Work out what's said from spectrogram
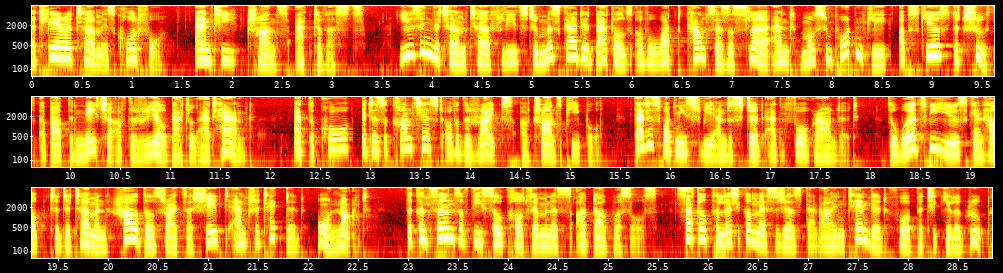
A clearer term is called for anti trans activists. Using the term TERF leads to misguided battles over what counts as a slur and, most importantly, obscures the truth about the nature of the real battle at hand. At the core, it is a contest over the rights of trans people. That is what needs to be understood and foregrounded. The words we use can help to determine how those rights are shaped and protected, or not. The concerns of these so called feminists are dog whistles, subtle political messages that are intended for a particular group.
